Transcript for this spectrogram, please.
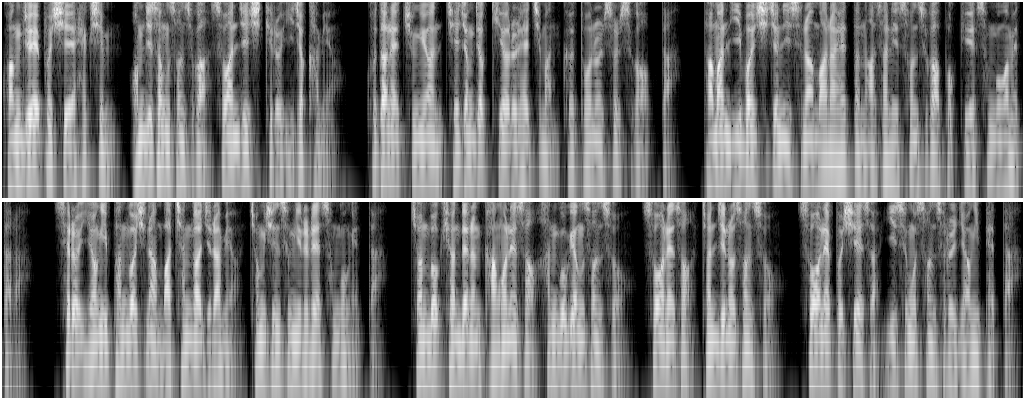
광주FC의 핵심 엄지성 선수가 스완지 시티로 이적하며 구단에 중요한 재정적 기여를 했지만 그 돈을 쓸 수가 없다. 다만 이번 시즌 있으나 마나했던 아사니 선수가 복귀에 성공함에 따라 새로 영입한 것이나 마찬가지라며 정신 승리를 해 성공했다. 전북 현대는 강원에서 한국영 선수, 수원에서 전진우 선수, 수원FC에서 이승우 선수를 영입했다.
